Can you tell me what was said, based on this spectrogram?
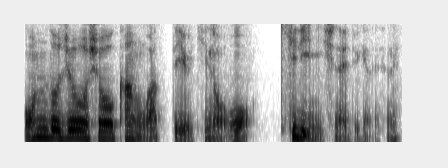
ー、温度上昇緩和っていう機能をキリにしないといけないですね。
